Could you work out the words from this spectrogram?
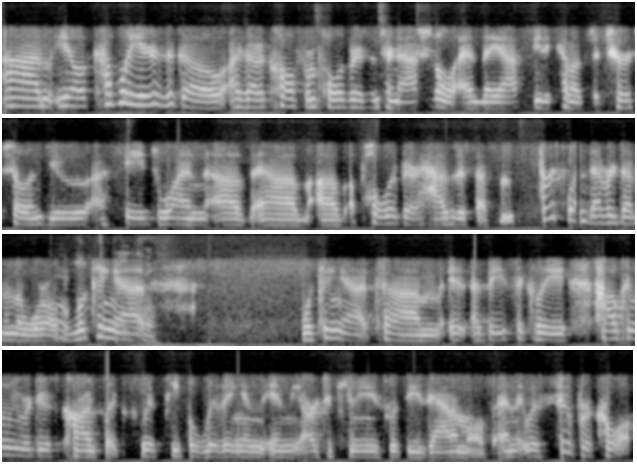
Um, you know, a couple of years ago, I got a call from Polar Bears International, and they asked me to come up to Churchill and do a stage one of, um, of a polar bear hazard assessment. First one ever done in the world, oh, looking at looking at um, it, uh, basically how can we reduce conflicts with people living in, in the Arctic communities with these animals, and it was super cool.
